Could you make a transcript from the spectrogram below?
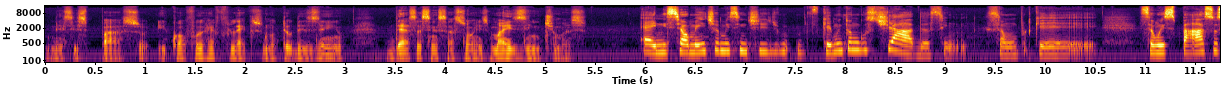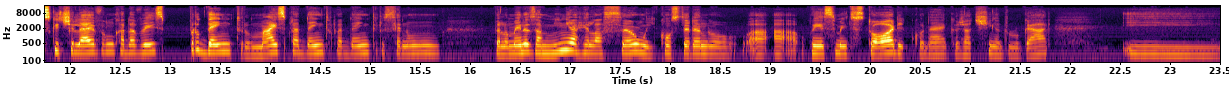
nesse espaço e qual foi o reflexo no teu desenho dessas sensações mais íntimas? É, inicialmente eu me senti, fiquei muito angustiada, assim, são porque são espaços que te levam cada vez para dentro, mais para dentro, para dentro, você não, pelo menos a minha relação e considerando a, a, o conhecimento histórico, né, que eu já tinha do lugar, e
